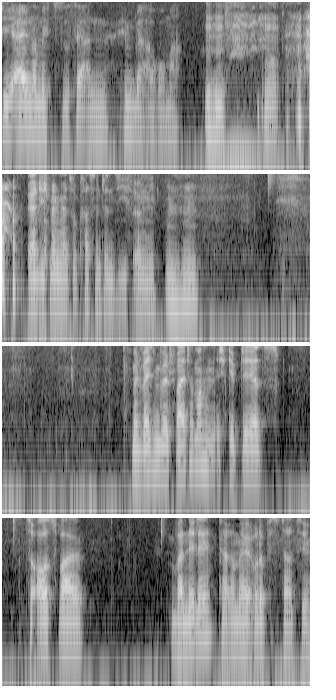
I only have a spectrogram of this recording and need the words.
Die erinnern mich zu sehr an Himbeeraroma. Mhm. Ja. ja, die schmecken halt so krass intensiv irgendwie. Mhm. Mit welchem willst du weitermachen? Ich gebe dir jetzt zur Auswahl Vanille, Karamell oder Pistazie.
